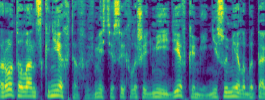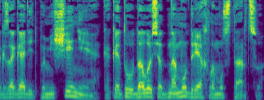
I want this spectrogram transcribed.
Рота ланскнехтов вместе с их лошадьми и девками не сумела бы так загадить помещение, как это удалось одному дряхлому старцу.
